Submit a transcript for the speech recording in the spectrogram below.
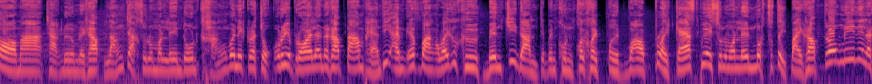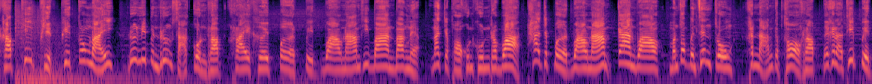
ต่อมาฉากเดิมเลยครับ หลังจากโซโลมอนเลนโดนขังไว้ในกระจกเรียบร้อยแล้วนะครับ ตามแผนที่ IMF วางเอาไว้ก็คือเบนจี้ดันจะเป็นคนค่อยๆ เปิดวาล์วปล่อยแก๊สเพื่อให้โซโลมอนเลนหมดสติไปครับ ตรงนี้นี่แหละครับที่ผิดผิดตรงไหน เรื่องนี้เป็นเรื่องสากลครับ ใครเคยเปิดปิดวาล์วน้ำที่บ้านบ้างเนี่ย น่าจะพอคุ้นๆครับว่า ถ้าจะเปิดวาล์วน้ำก้านวาล์วมันต้องเป็นเส้นตรง ขนานกับท่อครับ ในขณะที่ปิด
